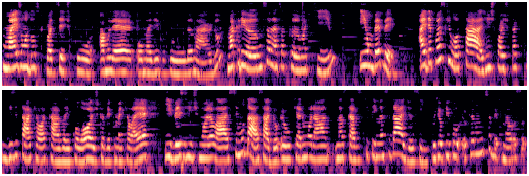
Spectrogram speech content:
mais um adulto que pode ser, tipo, a mulher ou o marido do Leonardo. Uma criança nessa cama aqui. E um bebê. Aí depois que lotar, a gente pode visitar aquela casa ecológica, ver como é que ela é e ver se a gente mora lá, se mudar, sabe? Eu, eu quero morar nas casas que tem na cidade, assim, porque eu fico, eu quero muito saber como elas são.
